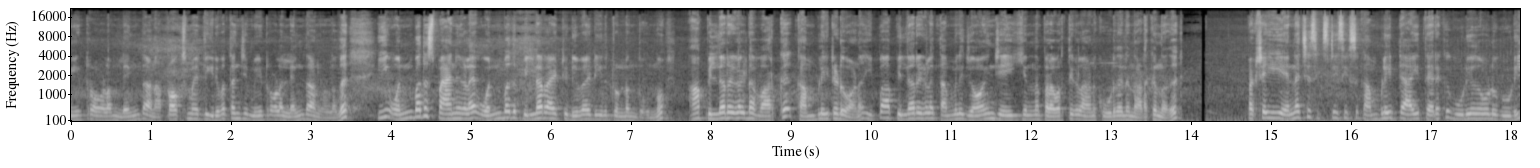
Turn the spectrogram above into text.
മീറ്ററോളം ലെങ്താണ് അപ്രോക്സിമേറ്റ്ലി ഇരുപത്തഞ്ച് മീറ്ററോളം ലെങ്താണുള്ളത് ഈ ഒൻപത് സ്പാനുകളെ ഒൻപത് പില്ലറായിട്ട് ഡിവൈഡ് ചെയ്തിട്ടുണ്ടെന്ന് തോന്നുന്നു. ആ പില്ലറുകളുടെ വർക്ക് കംപ്ലീറ്റഡുമാണ് ഇപ്പോൾ ആ പില്ലറുകളെ തമ്മിൽ ജോയിൻ ചെയ്യിക്കുന്ന പ്രവൃത്തികളാണ് കൂടുതലും നടക്കുന്നത്. പക്ഷേ ഈ N H sixty six complete ആയി തിരക്ക് കൂടിയതോടുകൂടി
